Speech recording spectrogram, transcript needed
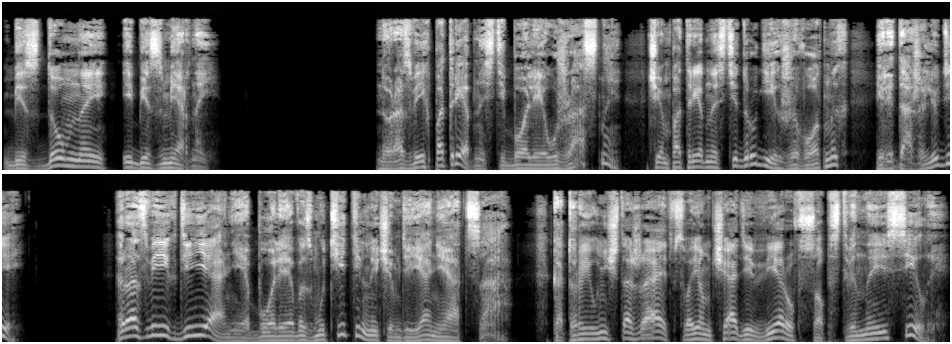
бездумной и безмерной. Но разве их потребности более ужасны, чем потребности других животных или даже людей? Разве их деяния более возмутительны, чем деяния отца, который уничтожает в своем чаде веру в собственные силы?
